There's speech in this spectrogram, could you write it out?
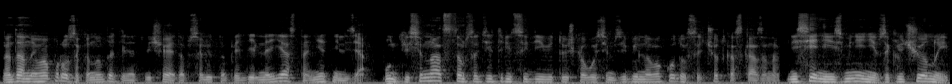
На данный вопрос законодатель отвечает абсолютно предельно ясно, нет нельзя. В пункте 17 статьи 39.8 Земельного кодекса четко сказано, внесение изменений в заключенный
